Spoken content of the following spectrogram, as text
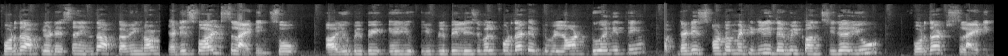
for the upgradation in the upcoming round. That is called sliding. So uh, you will be you, you will be eligible for that if you will not do anything. That is automatically they will consider you for that sliding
